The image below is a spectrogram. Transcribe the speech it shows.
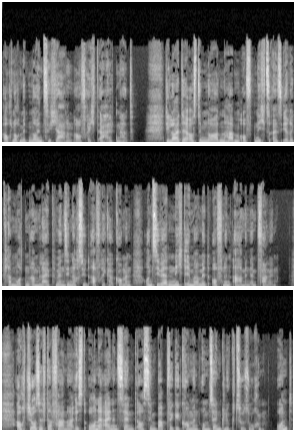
auch noch mit 90 Jahren aufrechterhalten hat. Die Leute aus dem Norden haben oft nichts als ihre Klamotten am Leib, wenn sie nach Südafrika kommen, und sie werden nicht immer mit offenen Armen empfangen. Auch Joseph Dafana ist ohne einen Cent aus Simbabwe gekommen, um sein Glück zu suchen. Und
